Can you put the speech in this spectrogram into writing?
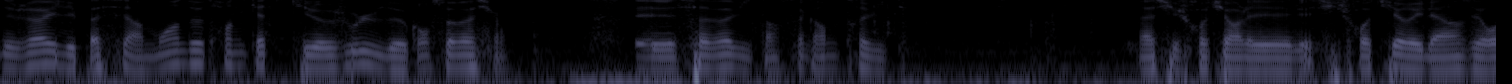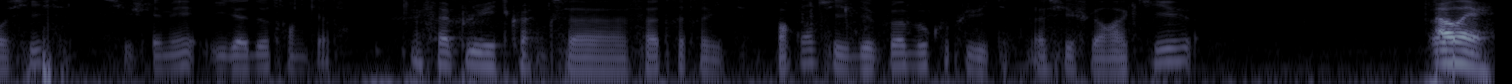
déjà, il est passé à moins de 34 kJ de consommation. Ça va vite, hein, ça grimpe très vite. Là, si je retire les, les- si je retire, il est à 1,06. Si je les mets, il est à 2,34. Ça va plus vite quoi. Donc ça, ça va très très vite. Par contre, il se déploie beaucoup plus vite. Là, si je le réactive, Ah ouais. Là,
